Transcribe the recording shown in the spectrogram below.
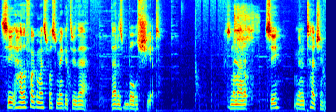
See, how the fuck am I supposed to make it through that? That is bullshit. Because no matter... See? I'm gonna touch him.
